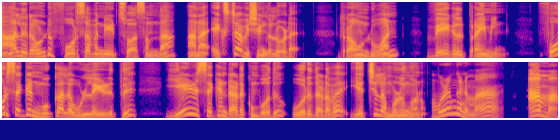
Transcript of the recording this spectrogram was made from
நாலு ரவுண்டு ஃபோர் செவன் எயிட் சுவாசம் தான் ஆனா எக்ஸ்ட்ரா விஷயங்களோட. Round one vagal priming four second மூக்கால உள்ள இழுத்து ஏழு செகண்ட் அடக்கும்போது ஒரு தடவை எச்சில முழுங்கணும். முழுங்கணுமா? ஆமா.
